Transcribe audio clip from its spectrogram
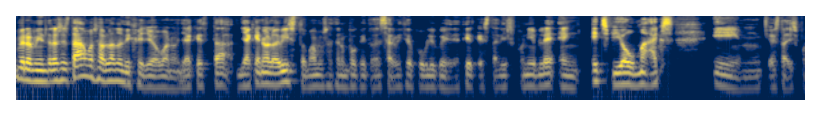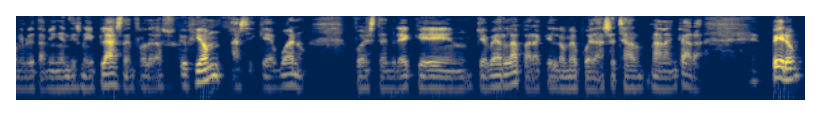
pero mientras estábamos hablando dije yo, bueno, ya que está, ya que no lo he visto, vamos a hacer un poquito de servicio público y decir que está disponible en HBO Max y mm, que está disponible también en Disney Plus dentro de la suscripción. Así que bueno, pues tendré que, que verla para que no me puedas echar nada en cara. Pero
